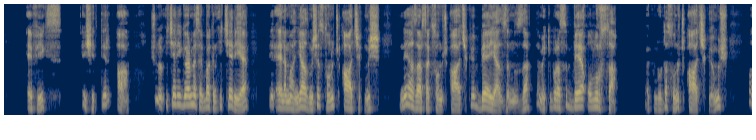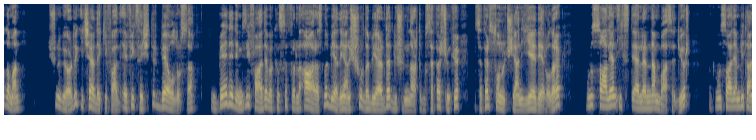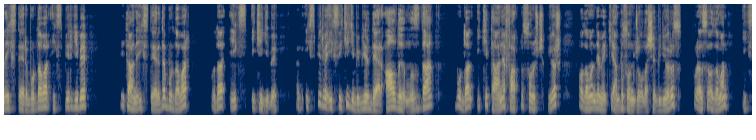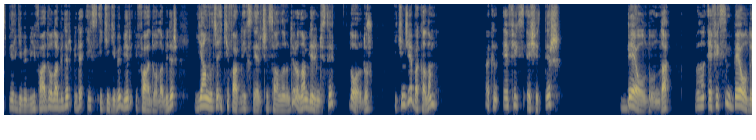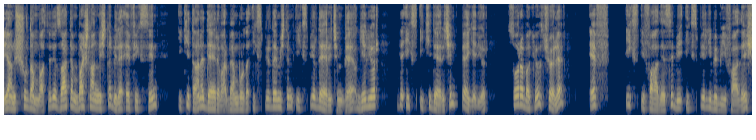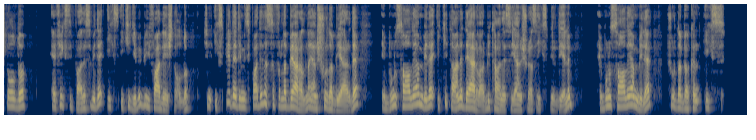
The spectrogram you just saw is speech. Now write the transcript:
fx eşittir a. Şunu içeriği görmezsek bakın içeriye bir eleman yazmışız sonuç a çıkmış. Ne yazarsak sonuç a çıkıyor. b yazdığımızda demek ki burası b olursa bakın burada sonuç a çıkıyormuş. O zaman şunu gördük. İçerideki ifade fx eşittir b olursa b dediğimiz ifade bakın 0 ile a arasında bir yerde yani şurada bir yerde düşünün artık bu sefer çünkü bu sefer sonuç yani y değer olarak bunu sağlayan x değerlerinden bahsediyor. Bakın bunu sağlayan bir tane x değeri burada var x1 gibi bir tane x değeri de burada var. Bu da x2 gibi. Bakın x1 ve x2 gibi bir değer aldığımızda buradan iki tane farklı sonuç çıkıyor. O zaman demek ki yani bu sonuca ulaşabiliyoruz. Burası o zaman x1 gibi bir ifade olabilir. Bir de x2 gibi bir ifade olabilir. Yalnızca iki farklı x değer için sağlanır diyor. O zaman birincisi doğrudur. İkinciye bakalım. Bakın fx eşittir b olduğunda fx'in b olduğu yani şuradan bahsediyor. Zaten başlangıçta bile fx'in iki tane değeri var. Ben burada x1 demiştim. x1 değer için b geliyor. Bir de x2 değer için b geliyor. Sonra bakıyoruz şöyle f x ifadesi bir x1 gibi bir ifade eşit oldu. fx ifadesi bir de x2 gibi bir ifade eşit oldu. Şimdi x1 dediğimiz ifade de 0 ile b aralığında yani şurada bir yerde. E bunu sağlayan bile iki tane değer var. Bir tanesi yani şurası x1 diyelim. E bunu sağlayan bile şurada bakın x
